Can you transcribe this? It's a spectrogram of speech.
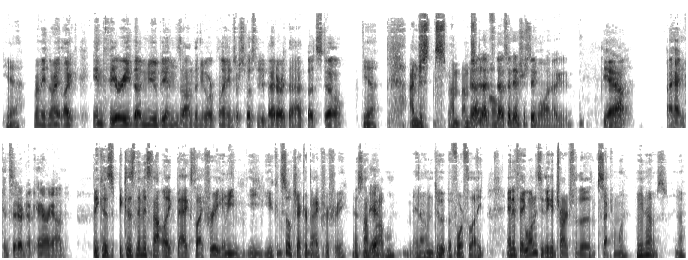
Yeah, I mean, right? Like in theory, the Nubians on the newer planes are supposed to do better at that, but still, yeah. I'm just I'm, I'm yeah, that's that's an interesting one. I, yeah, I hadn't considered no carry on because because then it's not like bags fly free. I mean, you, you can still check your bag for free. That's not a problem. You know, and do it before flight. And if they wanted to, they could charge for the second one. Who knows? You know.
